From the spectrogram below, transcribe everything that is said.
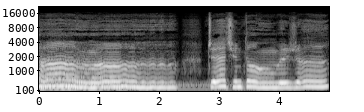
啊这群东北人。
